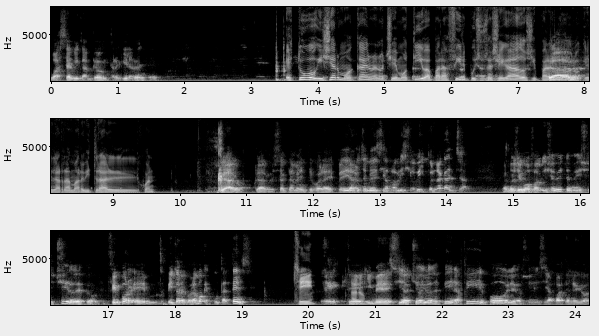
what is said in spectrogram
o a ser bicampeón tranquilamente. ¿eh? Estuvo Guillermo acá en una noche emotiva para Firpo y sus allegados y para Claro. todo lo que es la rama arbitral, Juan. Claro, claro, exactamente, fue la despedida. Anoche me decía Fabricio Vito en la cancha. Cuando llegó Fabricio Vito me dice, che, lo. Firpo, eh, Vito recordamos que es puntaltense. Sí, Este, Claro. Y me decía, che, ellos despiden a Firpo, sí, sí, aparte le digo,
